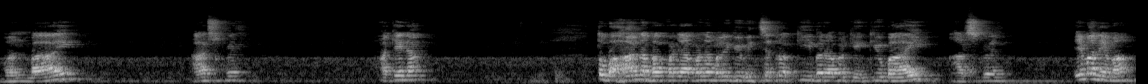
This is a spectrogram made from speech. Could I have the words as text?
1 બાય આર સ્ક્વેર આ ના? તો બહારના ભાગ માટે આપણને મળી ગયું વિક્ષેત્ર કી બરાબર કે ક્યુ બાય આર સ્ક્વેર એમાં ને એમાં?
